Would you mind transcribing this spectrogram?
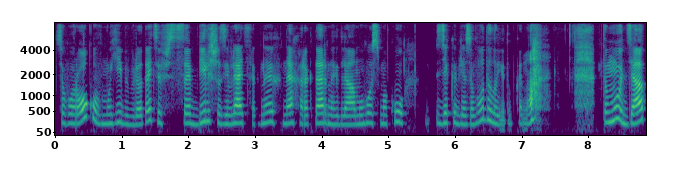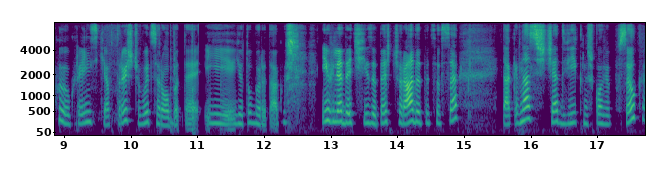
цього року в моїй бібліотеці все більше з'являється книг, не характерних для мого смаку, з яким я заводила ютуб канал. Тому дякую українські автори, що ви це робите. І ютубери також, і глядачі за те, що радите це все. Так, і в нас ще дві книжкові посилки,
